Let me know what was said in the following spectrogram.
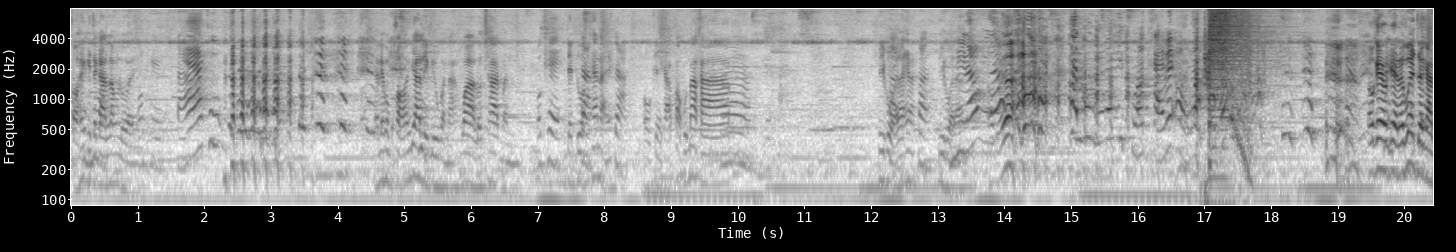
ขอให้กิจการร่ำรวย โอเค สาธุ อันนี้ผมขออนุญาตรีวิวก่อนนะ ว่ารสชาติมัน โอเคเด็ดดวงจ้ะแค่ไหน จ้ะโอเคครับ ขอบคุณมากครับ อ่ามีผัวแล้วใช่ไหมค่ะมีผัวแล้ว มีแล้วมีแล้วเออถ้ารุ่นนี้ไม่มีผัวขายไม่ออกแล้ว โอเค โอเค แล้วเพื่อนเจอกัน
